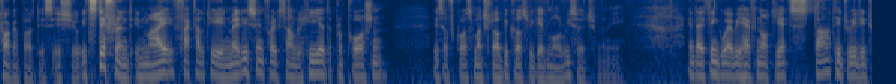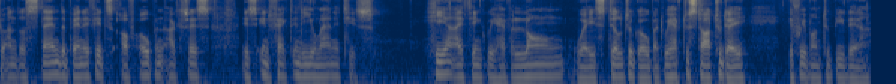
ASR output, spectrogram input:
talk about this issue. It's different in my faculty in medicine, for example. Here, the proportion is, of course, much lower because we get more research money. And I think where we have not yet started really to understand the benefits of open access is, in fact, in the humanities. Here, I think we have a long way still to go, but we have to start today if we want to be there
